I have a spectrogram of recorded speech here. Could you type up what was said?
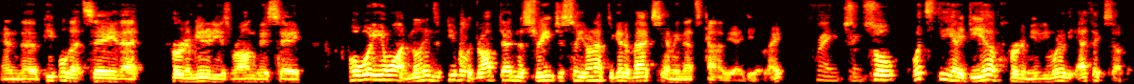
And the people that say that herd immunity is wrong, they say, oh, what do you want? Millions of people to drop dead in the street just so you don't have to get a vaccine? I mean, that's kind of the idea, right? Right. right. So what's the idea of herd immunity? What are the ethics of it?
